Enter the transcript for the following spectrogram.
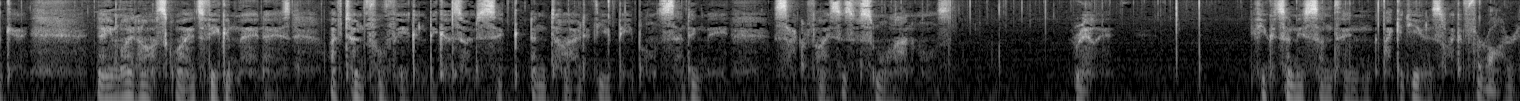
Okay. Now you might ask why it's vegan mayonnaise. I've turned full vegan because I'm sick and tired of you people sending me sacrifices of small animals. Really. If you could send me something I could use, like a Ferrari,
